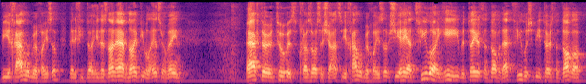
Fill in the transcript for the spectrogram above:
v'yichavnu b'chaysav. That if he, do, he does not have nine people answer amein after to his chazaras hashatz v'yichavnu b'chaysav she'hei atfilo hagi b'tayers nadava. That tefillah should be tayers nadava.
